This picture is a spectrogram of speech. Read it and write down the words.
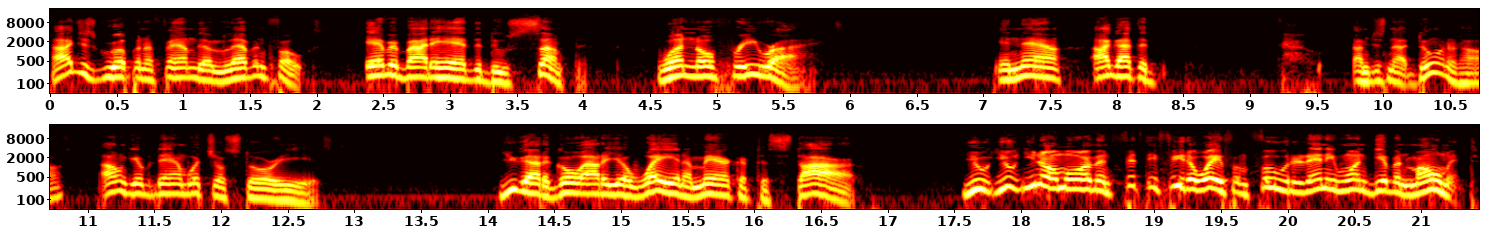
I just grew up in a family of 11 folks. Everybody had to do something. Wasn't no free ride. And now I got to, I'm just not doing it, Hoss. I don't give a damn what your story is. You got to go out of your way in America to starve. You, you, you know more than 50 feet away from food at any one given moment.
